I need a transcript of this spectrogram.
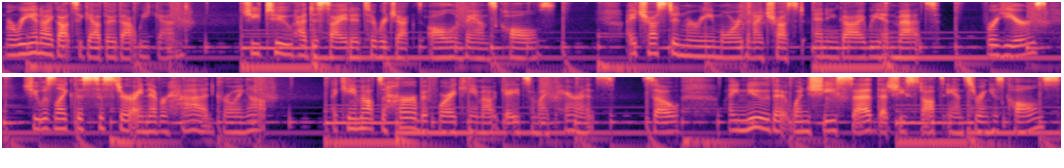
Marie and I got together that weekend. She too had decided to reject all of Van's calls. I trusted Marie more than I trust any guy we had met. For years, she was like the sister I never had growing up. I came out to her before I came out gay to my parents, so I knew that when she said that she stopped answering his calls,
